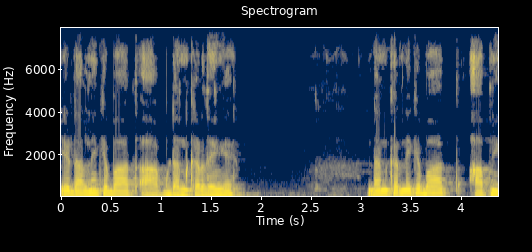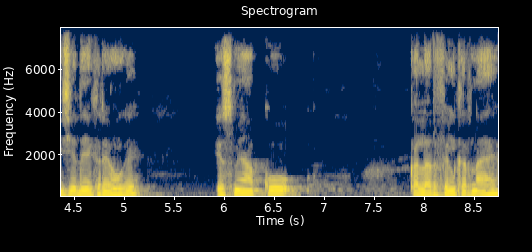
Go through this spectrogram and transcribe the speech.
ये डालने के बाद आप डन कर देंगे। डन करने के बाद आप नीचे देख रहे होंगे, इसमें आपको कलर फिल करना है।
